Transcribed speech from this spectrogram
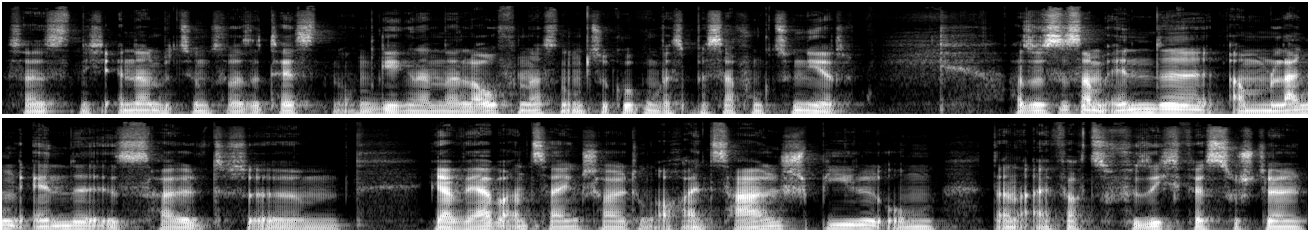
Das heißt, nicht ändern bzw. testen und gegeneinander laufen lassen, um zu gucken, was besser funktioniert. Also es ist am Ende, am langen Ende ist halt ähm, ja, Werbeanzeigenschaltung auch ein Zahlenspiel, um dann einfach für sich festzustellen,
